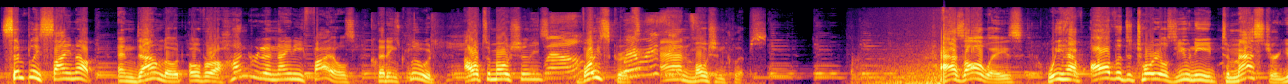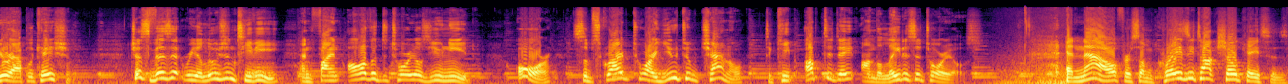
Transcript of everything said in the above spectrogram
Simply sign up and download over 190 files that include automotions, Well, voice scripts, and motion clips. As always, we have all the tutorials you need to master your application. Just visit Reallusion TV and find all the tutorials you need, or subscribe to our YouTube channel to keep up to date on the latest tutorials. And now for some Crazy Talk showcases.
